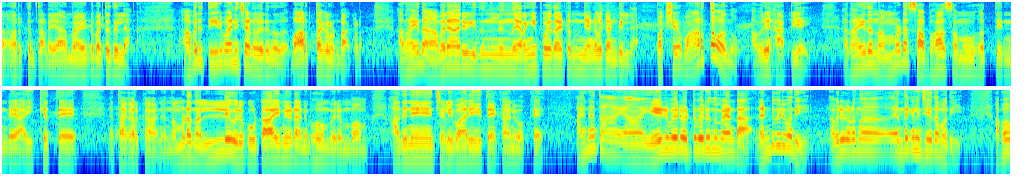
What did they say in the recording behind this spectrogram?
ആർക്കും തടയാനായിട്ട് പറ്റത്തില്ല. അവർ തീരുമാനിച്ചാണ് വരുന്നത്. വാർത്തകൾ ഉണ്ടാക്കണം അതായത് അവരാരും ഇതിൽ നിന്ന് ഇറങ്ങിപ്പോയതായിട്ടൊന്നും ഞങ്ങൾ കണ്ടില്ല. പക്ഷേ വാർത്ത വന്നു. അവർ ഹാപ്പിയായി. അതായത് നമ്മുടെ സഭാ സമൂഹത്തിന്റെ ഐക്യത്തെ തകർക്കാനും നമ്മുടെ നല്ലൊരു കൂട്ടായ്മയുടെ അനുഭവം വരുമ്പം അതിനെ ചെളിവാരി തേക്കാനും ഒക്കെ അതിനകത്ത് ഏഴുപേരും എട്ടുപേരും ഒന്നും വേണ്ട. രണ്ടുപേരും പേര് മതി. അവർ കിടന്ന് എന്തെങ്കിലും ചെയ്താൽ മതി. അപ്പോൾ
